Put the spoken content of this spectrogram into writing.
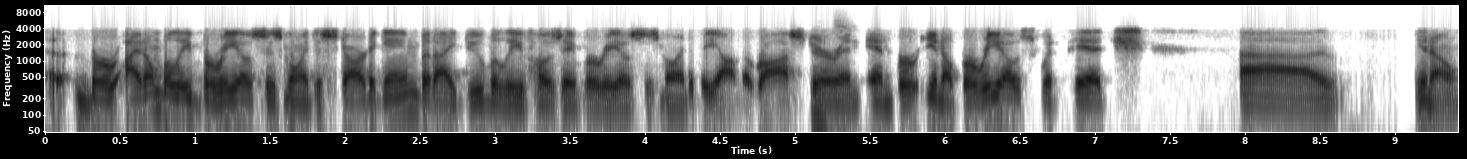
I don't believe Berrios is going to start a game, but I do believe Jose Berrios is going to be on the roster, and and you know Berrios would pitch. Uh, you know,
